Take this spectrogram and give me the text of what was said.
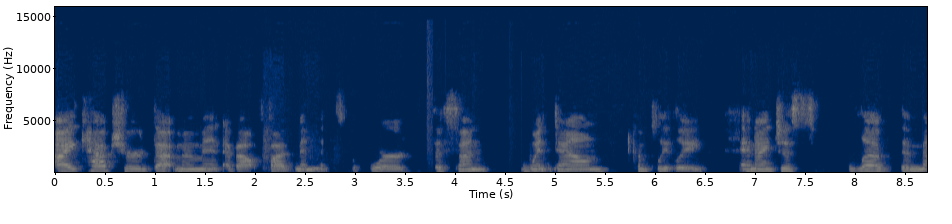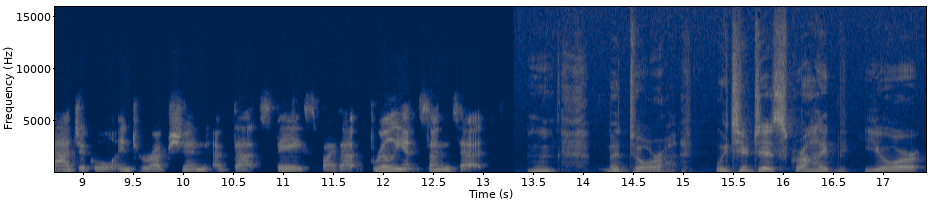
I captured that moment about five minutes before the sun went down completely. And I just love the magical interruption of that space by that brilliant sunset. Mm. Medora, would you describe your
